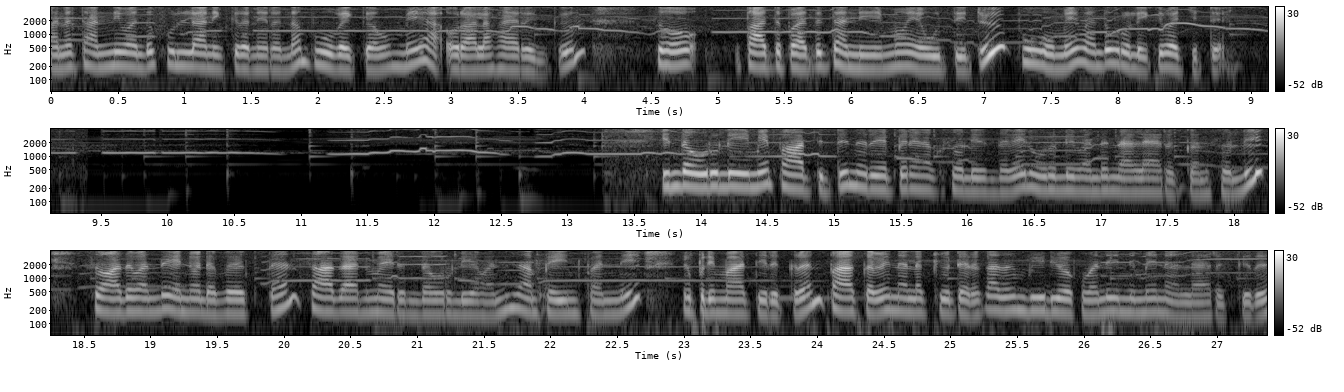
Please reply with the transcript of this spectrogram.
ஆனால் தண்ணி வந்து ஃபுல்லாக நிற்கிற நேரம் தான் பூ வைக்கவுமே ஒரு அழகாக இருக்குது ஸோ பார்த்து பார்த்து தண்ணியுமே ஊற்றிட்டு பூவுமே வந்து உருளிக்கு வச்சுட்டேன். இந்த உருளியுமே பார்த்துட்டு நிறைய பேர் எனக்கு சொல்லியிருந்தவே உருளி வந்து நல்லா இருக்குன்னு சொல்லி. ஸோ அது வந்து என்னோடய ஒர்க் தான். சாதாரணமாக இருந்த உருளியை வந்து நான் பெயிண்ட் பண்ணி இப்படி மாற்றிருக்கிறேன் பார்க்கவே நல்லா க்யூட்டாக இருக்குது அதுவும் வீடியோவுக்கு வந்து இன்னுமே நல்லா இருக்குது.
